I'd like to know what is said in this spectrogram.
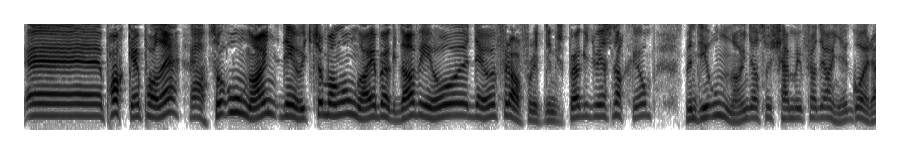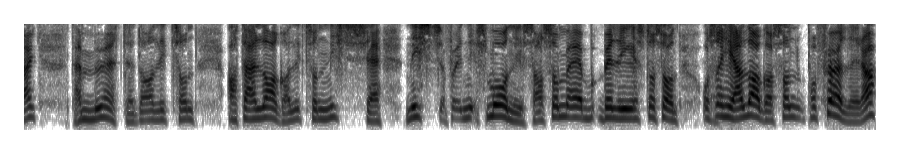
eh, pakke på det. Ja. Så ungene Det er jo ikke så mange unger i bygda. Vi er jo, det er jo fraflytningsbygd vi snakker om. Men de ungene da, som kommer fra de andre gårdene, de møter da litt sånn At jeg har laga litt sånn nisse, nisse Smånisser som er belyst og sånn. Og så har jeg laga sånn på følere,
